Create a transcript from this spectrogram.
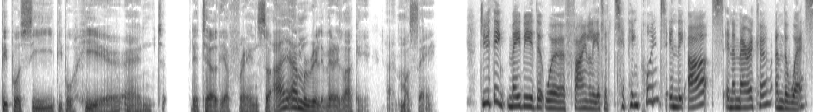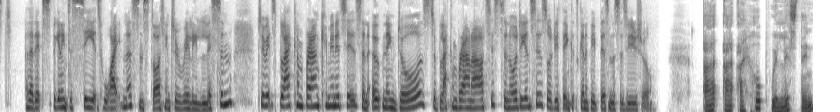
people see, people hear, and they tell their friends. So I am really very lucky, I must say. Do you think maybe that we're finally at a tipping point in the arts in America and the West? That it's beginning to see its whiteness and starting to really listen to its black and brown communities and opening doors to black and brown artists and audiences? Or do you think it's going to be business as usual? I, I, I hope we're listening.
